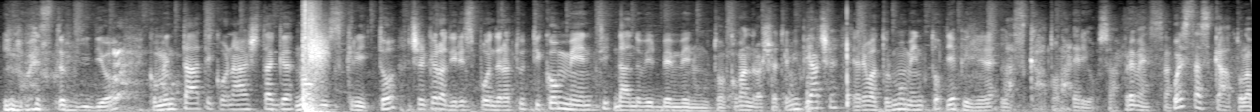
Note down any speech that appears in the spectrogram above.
in questo video Commentate con hashtag nuovo iscritto. Cercherò di rispondere a tutti i commenti Dandovi il benvenuto. Comando lasciate mi piace. È arrivato il momento di aprire la scatola. Seriosa. Premessa. Questa scatola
